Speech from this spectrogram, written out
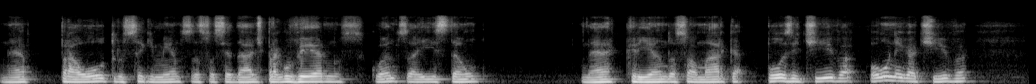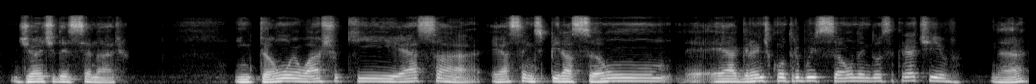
né, para outros segmentos da sociedade, para governos, quantos aí estão né, criando a sua marca positiva ou negativa diante desse cenário. Então eu acho que essa, essa inspiração é, é a grande contribuição da indústria criativa, né?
